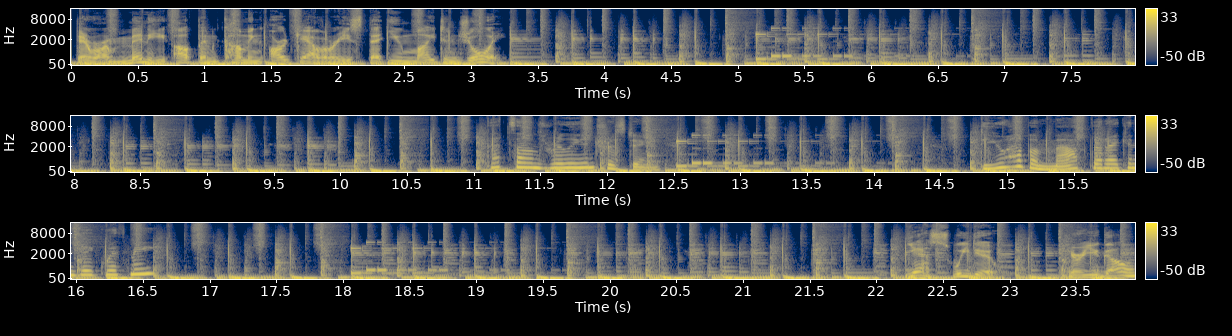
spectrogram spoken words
There are many up and coming art galleries that you might enjoy. That sounds really interesting. Do you have a map that I can take with me? Yes, we do. Here you go.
